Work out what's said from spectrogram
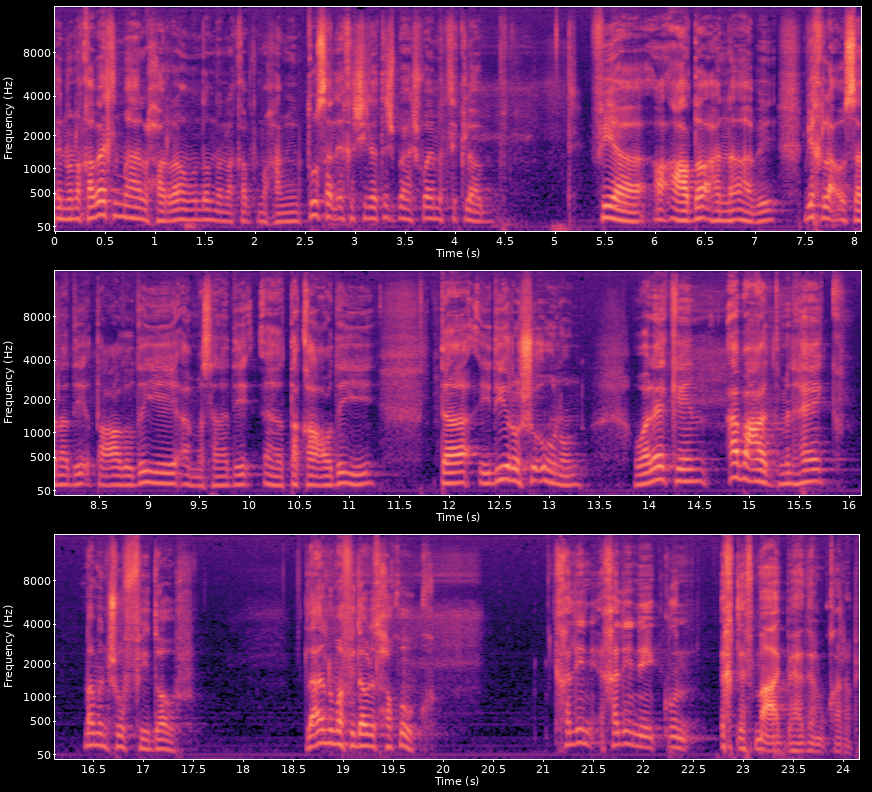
إنه نقابات المهن الحرة ومن ضمن نقابة المحامين توصل اخر شيء لتشبه شوي مثل كلوب. فيها أعضاء هالنقابة بيخلقوا صناديق تعاضدية أما صناديق آه، تقاعدية تا يديروا شؤونهم. ولكن أبعد من هيك ما بنشوف في دور لأنه ما في دولة حقوق. خليني خليني يكون أختلف معك بهذه المقاربة.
